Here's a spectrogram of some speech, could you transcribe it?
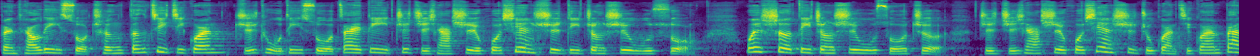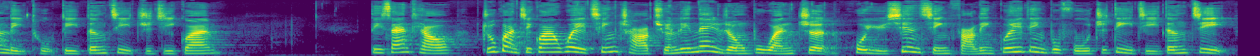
本条例所称登记机关，指土地所在地之直辖市或县市地政事务所；未设地政事务所者，指直辖市或县市主管机关办理土地登记之机关。第三条，主管机关为清查权利内容不完整或与现行法令规定不符之地籍登记，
